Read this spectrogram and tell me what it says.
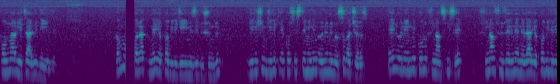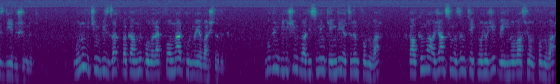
fonlar yeterli değildi. Kamu olarak ne yapabileceğimizi düşündük, girişimcilik ekosisteminin önünü nasıl açarız, en önemli konu finans ise, finans üzerine neler yapabiliriz diye düşündük. Bunun için bizzat bakanlık olarak fonlar kurmaya başladık. Bugün Bilişim Vadisi'nin kendi yatırım fonu var, Kalkınma Ajansımızın teknoloji ve inovasyon fonu var,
